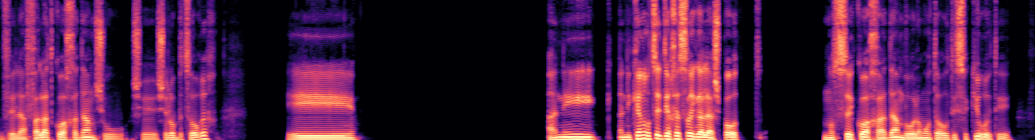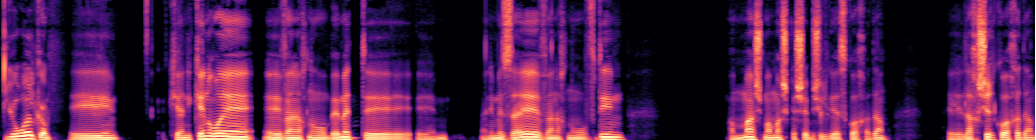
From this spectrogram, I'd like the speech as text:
ולהפעלת כוח אדם שהוא, ש, שלא בצורך. אני, אני כן רוצה להתייחס רגע להשפעות נושא כוח האדם בעולמות ה-OT Security. You're welcome. כי אני כן רואה, אה, ואנחנו באמת, אה, אה, אני מזהה ואנחנו עובדים ממש ממש קשה בשביל לגייס כוח אדם, להכשיר כוח אדם.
